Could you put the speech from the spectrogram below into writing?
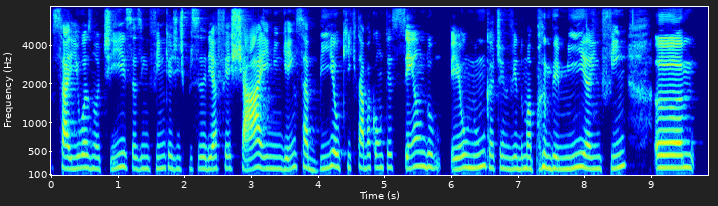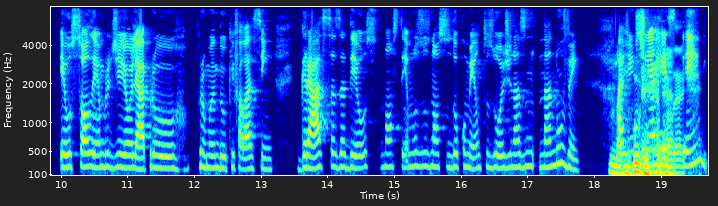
saiu as notícias, enfim, que a gente precisaria fechar e ninguém sabia o que estava acontecendo, eu nunca tinha vivido uma pandemia, enfim, um, eu só lembro de olhar pro, pro Manduca e falar assim: graças a Deus, nós temos os nossos documentos hoje nas, na nuvem. A gente tinha recém,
